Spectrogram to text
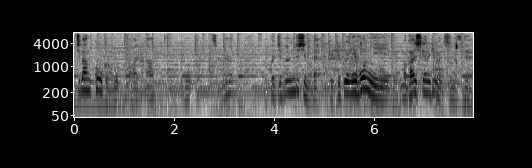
一番効果が僕も高いかなっていうふうに思ってるんですよね。やっぱり自分自身もね結局日本に、まあ、外資系の企業に勤めてて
